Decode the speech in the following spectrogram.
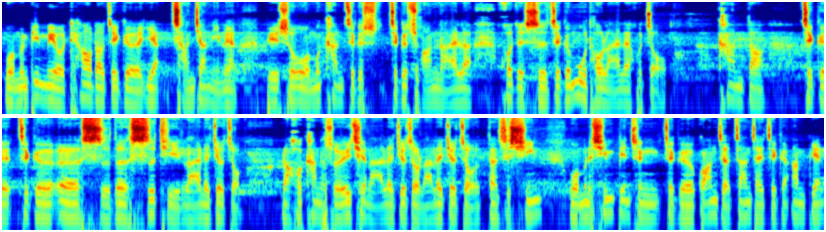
我们并没有跳到这个洋长江里面。比如说，我们看这个这个船来了，或者是这个木头来了会走，看到这个这个呃死的尸体来了就走，然后看到所有一切来了就走，来了就走。但是心，我们的心变成这个观者，站在这个岸边，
